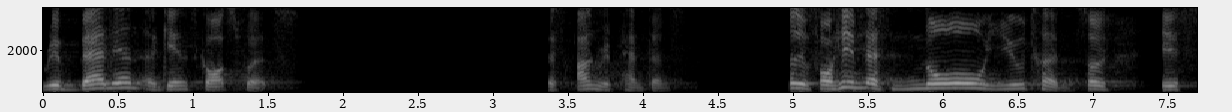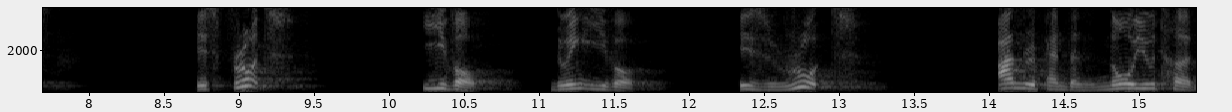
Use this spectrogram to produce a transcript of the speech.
rebellion against God's words. There's unrepentance. So for him, there's no U turn. So his, his fruit, evil, doing evil. His root, unrepentance, no U turn.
